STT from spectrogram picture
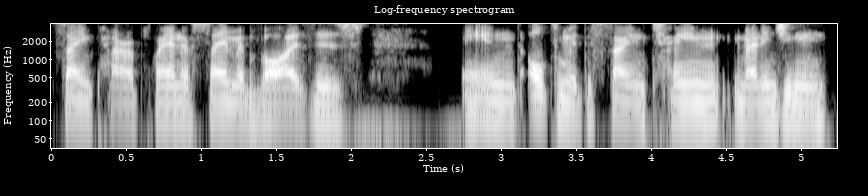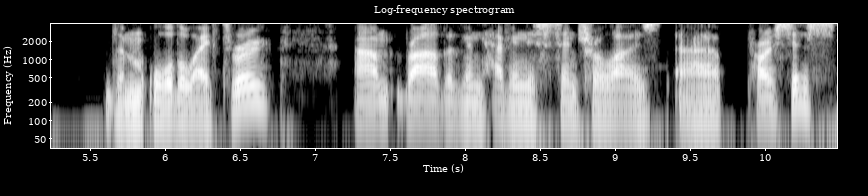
same paraplanner, same advisors, and ultimately the same team managing them all the way through, um, rather than having this centralized uh, process.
